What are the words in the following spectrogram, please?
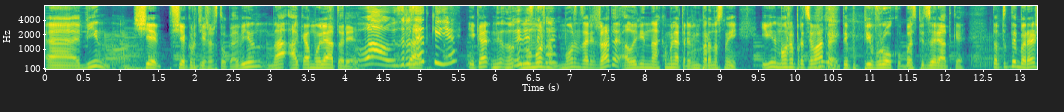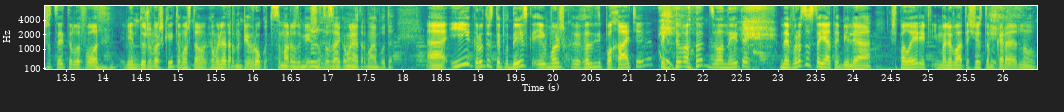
Е, він ще, ще крутіша штука. Він на акумуляторі. Вау, з розетки є? І ну, ну, ну, можна, можна заряджати, але він на акумуляторі, він переносний. І він може працювати, типу, півроку без підзарядки. Тобто ти береш оцей телефон, він дуже важкий, тому що там акумулятор на півроку, ти сама розумієш, що це за акумулятор має бути. Е, і крутиш типу диск, і можеш ходити по хаті, типу, дзвонити. Не просто стояти біля шпалерів і малювати щось там кара, ну,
